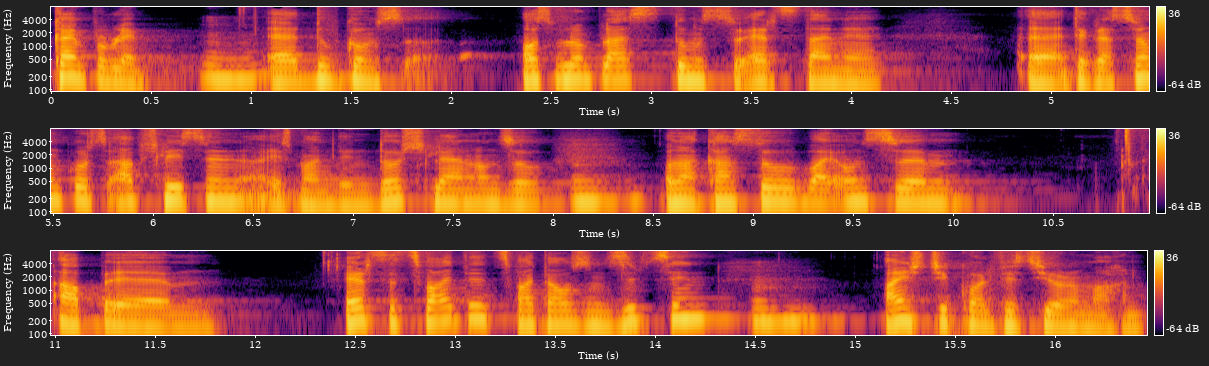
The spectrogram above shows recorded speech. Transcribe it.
kein Problem. Mhm. Äh, du bekommst Ausbildungsplatz, du musst zuerst deine äh, Integrationskurs abschließen, erstmal den Deutsch lernen und so. Mhm. Und dann kannst du bei uns ähm, ab ähm, 1.2.2017 mhm. Einstiegqualifizierung machen.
